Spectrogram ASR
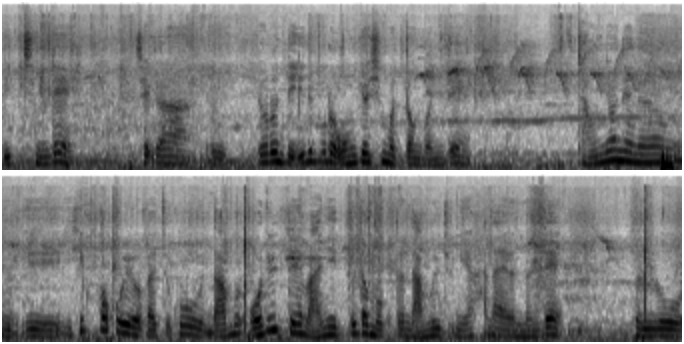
밑인데 제가 요런 데 일부러 옮겨 심었던 건데 작년에는 이 힙해 보여가지고 나물 어릴 때 많이 뜯어 먹던 나물 중에 하나였는데 별로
